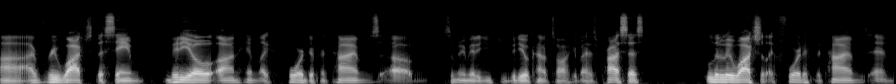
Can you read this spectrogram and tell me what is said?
Uh, I've rewatched the same video on him like four different times. Um, somebody made a YouTube video kind of talking about his process. Literally watched it like four different times, and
